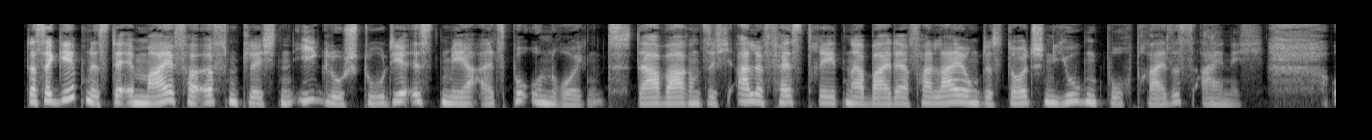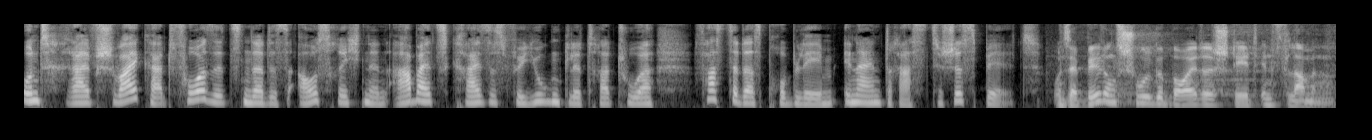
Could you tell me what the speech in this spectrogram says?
Das Ergebnis der im Mai veröffentlichten Iglu-Studie ist mehr als beunruhigend. Da waren sich alle Festredner bei der Verleihung des Deutschen Jugendbuchpreises einig. Und Ralf Schweikert, Vorsitzender des ausrichtenden Arbeitskreises für Jugendliteratur, fasste das Problem in ein drastisches Bild. Unser Bildungsschulgebäude steht in Flammen.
